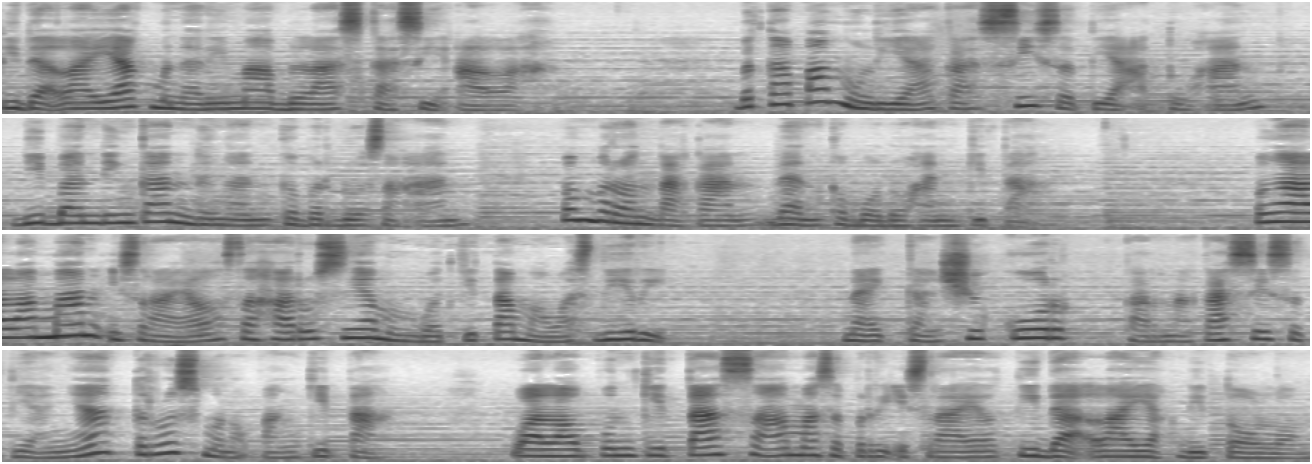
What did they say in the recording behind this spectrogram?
tidak layak menerima belas kasih Allah. Betapa mulia kasih setia Tuhan dibandingkan dengan keberdosaan, pemberontakan, dan kebodohan kita. Pengalaman Israel seharusnya membuat kita mawas diri. Naikkan syukur karena kasih setianya terus menopang kita. Walaupun kita sama seperti Israel tidak layak ditolong.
